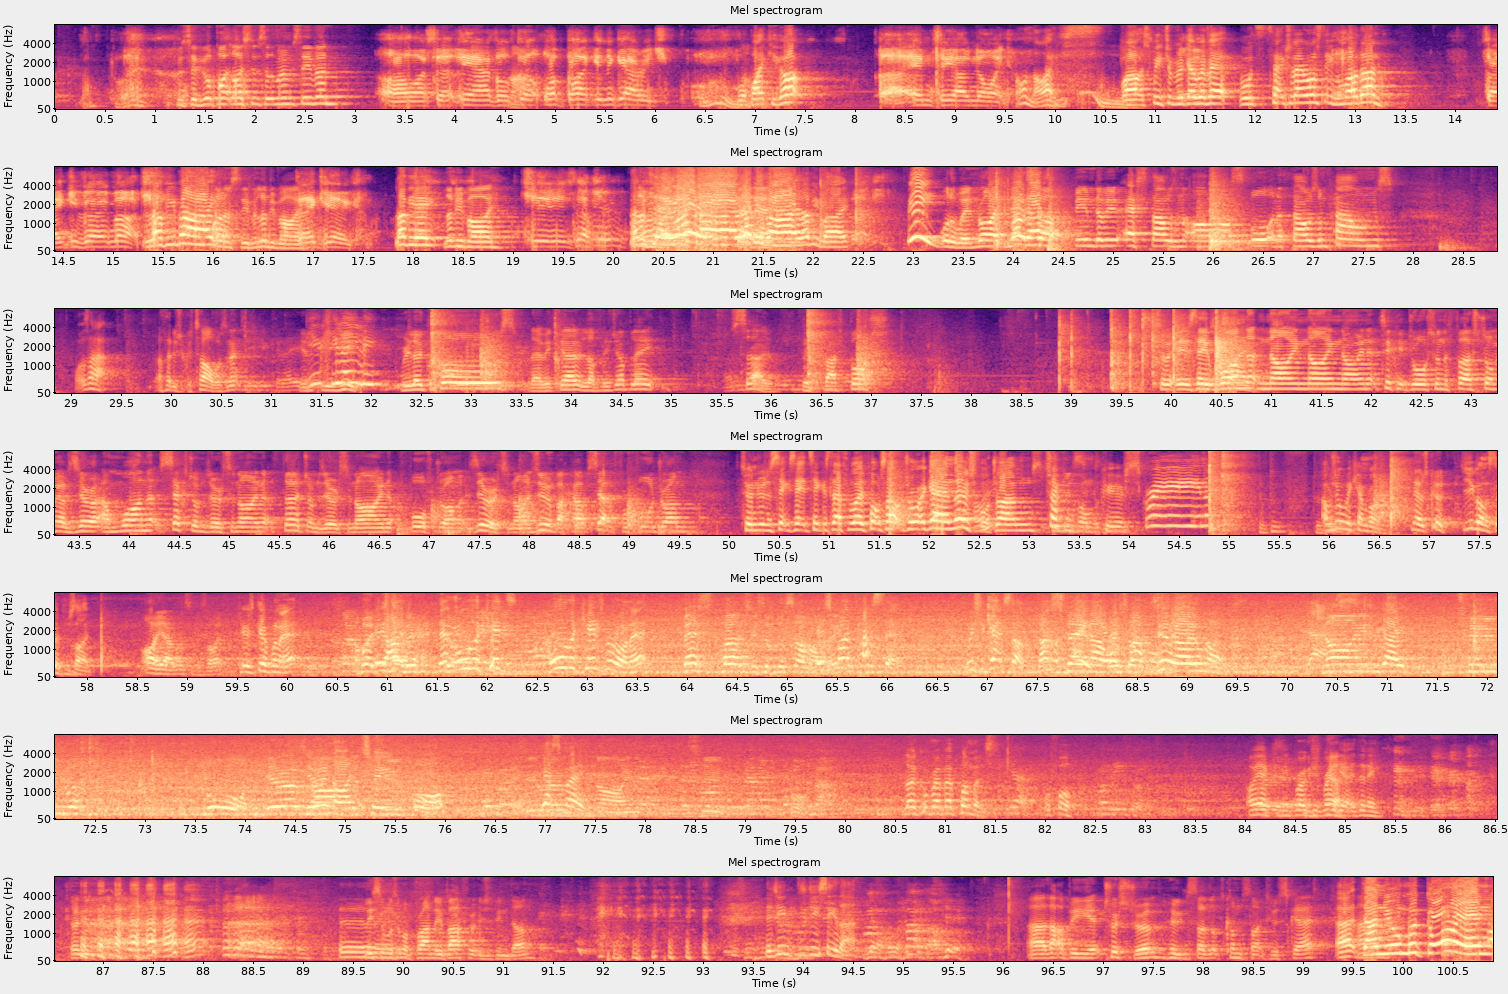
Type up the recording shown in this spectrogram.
got, so have you got a bike license at the moment, Stephen? Oh, I certainly have. I've got one bike in the garage. it. What bike you got? Uh, MT09. Oh, nice. Well, Speed Triple to go with it. We'll text you later on, Stephen. Well done. Thank you very much. Love you. Well Bye. done, Stephen. Love you, bye. Thank you. Love you. Love you, bye. Cheers. Love you. Love you. Love you. Well. Love you. Said it. Bye. Love you. Bye. Whee! What a win. Right, next Well done. up, BMW S1000 RR Sport and a thousand pounds. What was that? I think it was a guitar, wasn't it? Ukulele. Ukulele. Reload the balls. There we go. Lovely jubbly. So, Bish Bash Bosh. So it is a 1999 ticket draw. So in the first drum we have 0 and 1, second drum 0 to 9, third drum 0 to 9, fourth drum 0 to 9, zoom back out, set for four drum. 268 tickets left for those pops out draw again. Those four drums. Second from the screen. How was your weekend, Ron? Yeah, it was good. Did you go on the slippery side? Oh yeah, I went to the side. It was good, wasn't it? I went down good. there. Then all the kids, all the kids were on it. Best purchase of the summer. I It's fantastic. We should get some. That's staying out. zero, Yes. nine. Here we go. two, four, zero, Zero, nine, nine, two, four. Zero, Yes, mate. Nine, two, four. Local Red Bear Plumbers. Yeah. What for? Oh yeah, because he broke his Yeah. radiator, didn't he? Don't do At least it wasn't a brand new bathroom, it had just been done. Did you Did you see that? Uh, that'll be uh, Tristram, who decided not to come tonight because he was scared. Uh, Daniel McGorin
